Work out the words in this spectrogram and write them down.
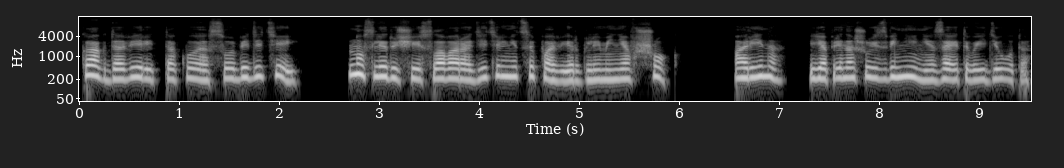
Как доверить такой особе детей? Но следующие слова родительницы повергли меня в шок. «Арина, я приношу извинения за этого идиота.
